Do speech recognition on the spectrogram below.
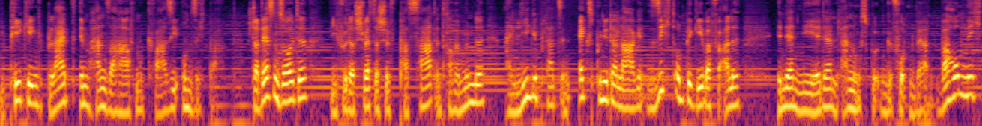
Die Peking bleibt im Hansahafen quasi unsichtbar. Stattdessen sollte, wie für das Schwesterschiff Passat in Travemünde, ein Liegeplatz in exponierter Lage, sicht- und begehbar für alle in der Nähe der Landungsbrücken gefunden werden. Warum nicht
